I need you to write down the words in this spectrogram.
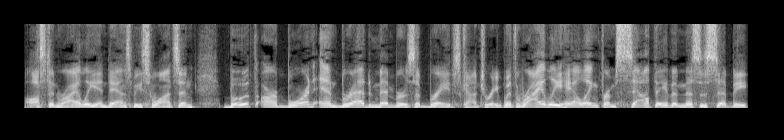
Austin Riley and Dansby Swanson? Both are born and bred members of Braves country, with Riley hailing from South Southaven, Mississippi,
